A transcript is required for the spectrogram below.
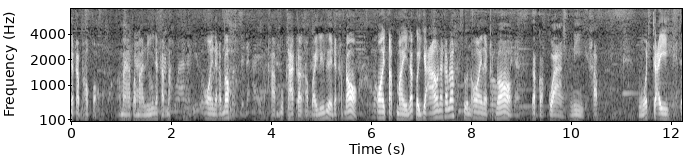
นะครับเขาก็เอามาประมาณนี้นะครับเนาะอ้อยนะครับเนาะครับลูกค้าก็เอาไปเรื่อยๆนะครับเนอกอ้อยตัดใหม่แล้วก็ยาวนะครับเนาะส่วนอ้อยนะครับเนอกแล้วก็กว้างนี่ครับ หัวใจใน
